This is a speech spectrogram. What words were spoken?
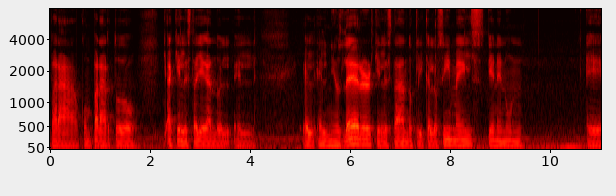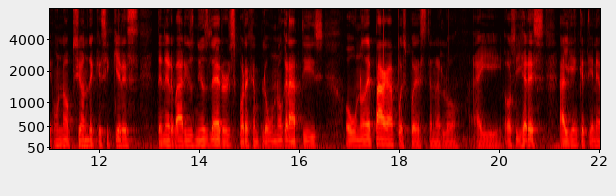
para comparar todo, a quién le está llegando el, el, newsletter, quién le está dando clic a los emails. Tienen un, eh, una opción de que si quieres tener varios newsletters, por ejemplo, uno gratis, o uno de paga, pues puedes tenerlo ahí. O si eres alguien que tiene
